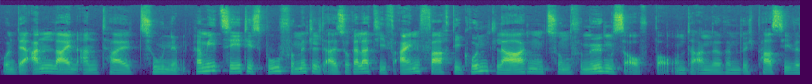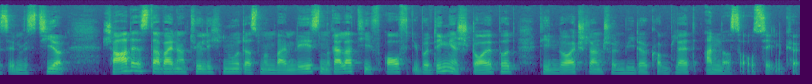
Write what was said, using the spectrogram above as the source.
und der Anleihenanteil zunimmt. Ramit Setis Buch vermittelt also relativ einfach die Grundlagen zum Vermögensaufbau, unter anderem durch passives Investieren. Schade Schade ist dabei natürlich nur, dass man beim Lesen relativ oft über Dinge stolpert, die in Deutschland schon wieder komplett anders aussehen können.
